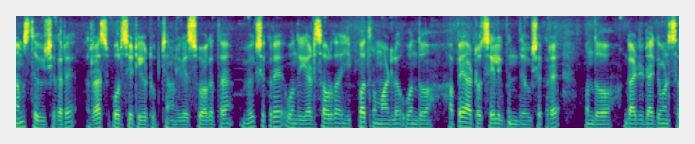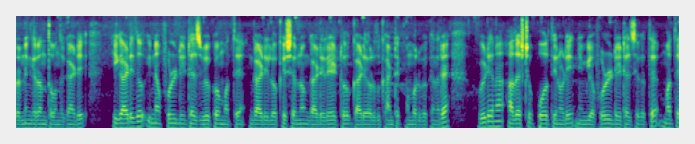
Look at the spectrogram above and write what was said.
ನಮಸ್ತೆ ವೀಕ್ಷಕರೇ ರಾಸ್ ಫೋರ್ ಸಿಟಿ ಯೂಟ್ಯೂಬ್ ಚಾನಲ್ಗೆ ಸ್ವಾಗತ. ವೀಕ್ಷಕರೇ, ಒಂದು ಎರಡು ಸಾವಿರದ ಇಪ್ಪತ್ತರ ಮಾಡಲು ಒಂದು ಅಪೆ ಆಟೋ ಸೇಲಿಗೆ ಬಂದಿದೆ ವೀಕ್ಷಕರೇ. ಒಂದು ಗಾಡಿ ಡಾಕ್ಯುಮೆಂಟ್ಸ್ ರನ್ನಿಂಗ್ ಇರೋಂಥ ಒಂದು ಗಾಡಿ. ಈ ಗಾಡಿದು ಇನ್ನು ಫುಲ್ ಡೀಟೇಲ್ಸ್ ಬೇಕು, ಮತ್ತು ಗಾಡಿ ಲೊಕೇಶನ್ನು ಗಾಡಿ ರೇಟು ಗಾಡಿ ಅವ್ರದ್ದು ಕಾಂಟ್ಯಾಕ್ಟ್ ನಂಬರ್ ಬೇಕಂದರೆ ವಿಡಿಯೋನ ಆದಷ್ಟು ಪೂರ್ತಿ ನೋಡಿ, ನಿಮಗೆ ಫುಲ್ ಡೀಟೇಲ್ಸ್ ಸಿಗುತ್ತೆ. ಮತ್ತು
